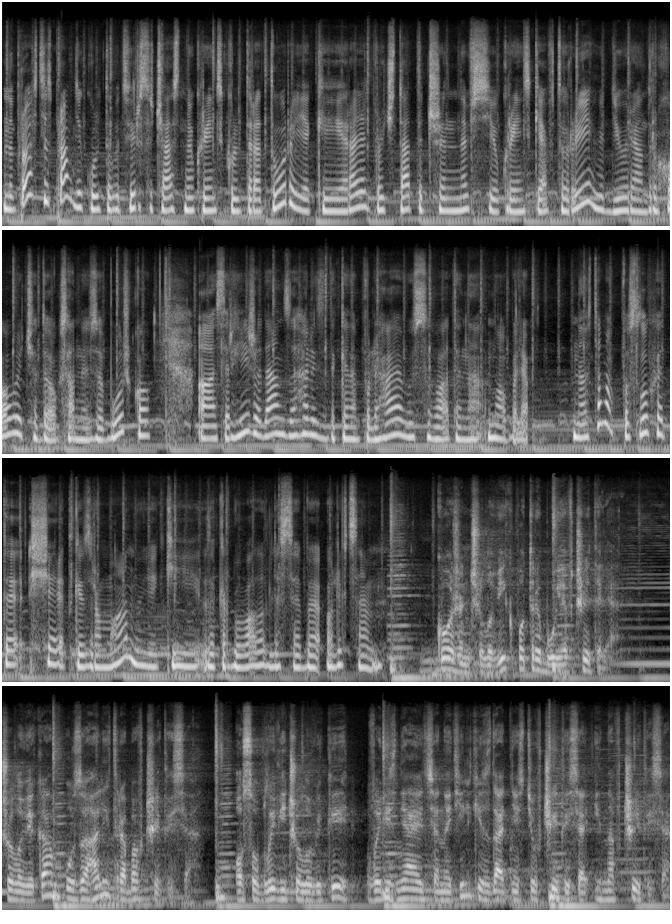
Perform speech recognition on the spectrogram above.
Непрості справді культовий твір сучасної української літератури, який радять прочитати чи не всі українські автори від Юрія Андруховича до Оксани Забушко. А Сергій Жадан взагалі за таки наполягає висувати на Нобеля. Наостанок послухайте ще рядки з роману, які закарбувала для себе олівцем. Кожен чоловік потребує вчителя. Чоловікам узагалі треба вчитися. Особливі чоловіки вирізняються не тільки здатністю вчитися і навчитися,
